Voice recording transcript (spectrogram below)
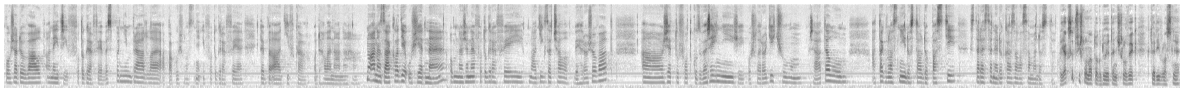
požadoval a nejdřív fotografie ve spodním brádle a pak už vlastně i fotografie, kde byla dívka odhalená naha. No a na základě už jedné obnažené fotografie jí mladík začal vyhrožovat, a že tu fotku zveřejní, že ji pošle rodičům, přátelům a tak vlastně ji dostal do pasti, z které se nedokázala sama dostat. Jak se přišlo na to, kdo je ten člověk, který vlastně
